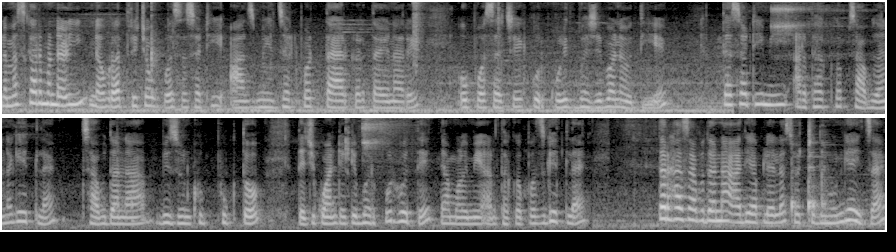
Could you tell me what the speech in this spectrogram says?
नमस्कार मंडळी नवरात्रीच्या उपवासासाठी आज मी झटपट तयार करता येणारे उपवासाचे कुरकुरीत भजे बनवते आहे त्यासाठी मी अर्धा कप साबुदाणा घेतला आहे साबुदाणा भिजून खूप फुगतो त्याची क्वांटिटी भरपूर होते त्यामुळे मी अर्धा कपच घेतला आहे तर हा साबुदाणा आधी आपल्याला स्वच्छ धुवून घ्यायचा आहे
